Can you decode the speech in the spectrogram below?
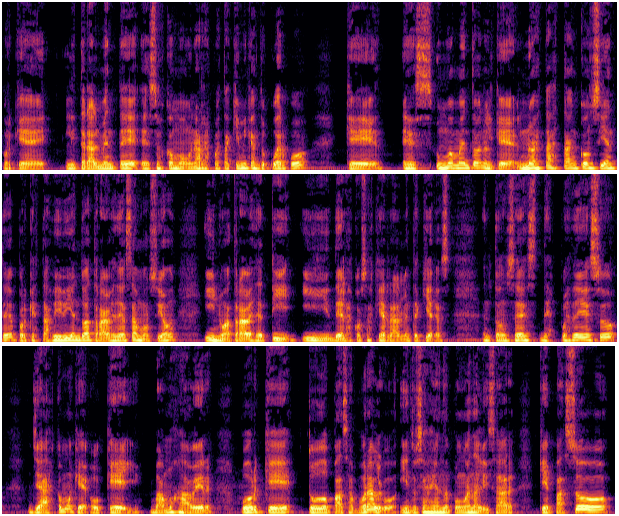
porque literalmente eso es como una respuesta química en tu cuerpo que es un momento en el que no estás tan consciente porque estás viviendo a través de esa emoción y no a través de ti y de las cosas que realmente quieres. Entonces, después de eso, ya es como que, ok, vamos a ver por qué todo pasa por algo. Y entonces ahí me pongo a analizar qué pasó,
